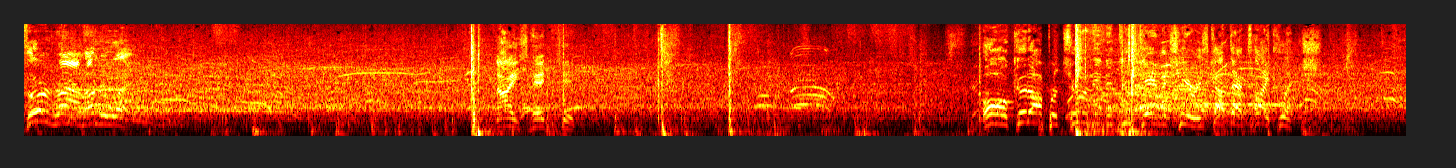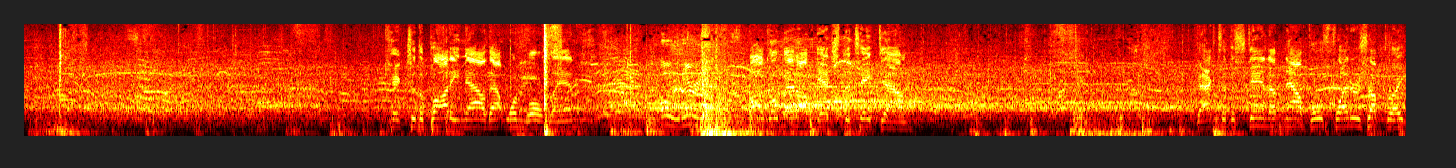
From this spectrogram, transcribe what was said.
Third round underway. Nice head kick. Oh, good opportunity to do damage here. He's got that tie clinch. Kick to the body now. That one won't land. Oh, there he is. Magomedov gets the takedown. Back to the stand-up now. Both fighters upright.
